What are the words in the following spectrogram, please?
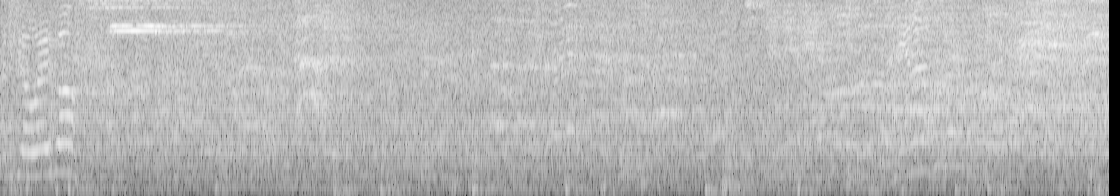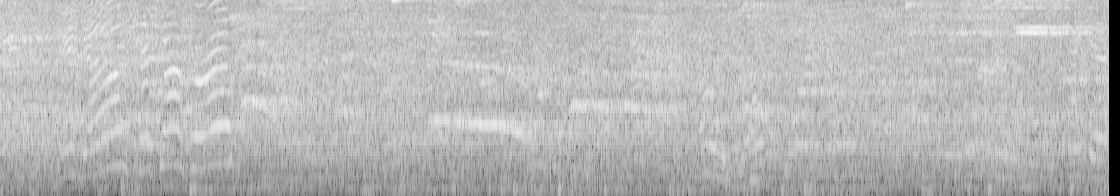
Way to go, Ava. There you go. Good job, girls. I get.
